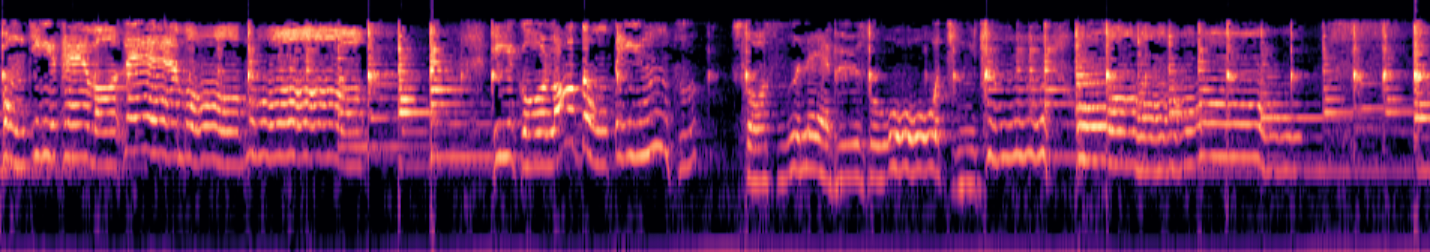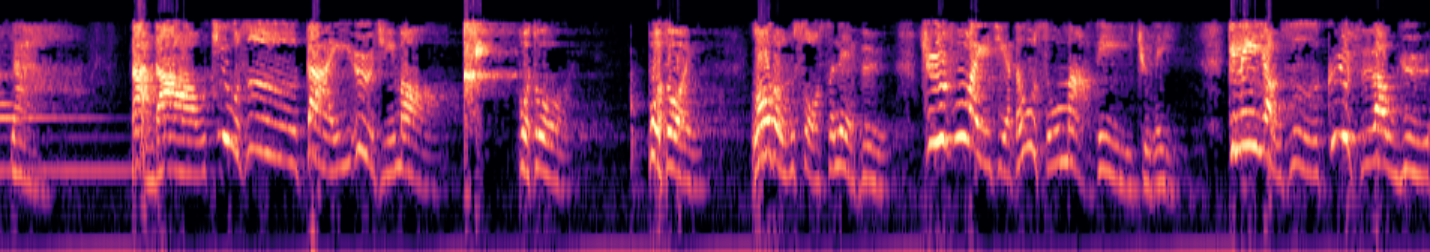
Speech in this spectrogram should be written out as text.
碰见太王来劳动钉子，说是来不坐天中。呀，难道就是盖二级吗？不对，不对。劳动说是来不，举夫为杰都受马的距离。这里要是举夫而语，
